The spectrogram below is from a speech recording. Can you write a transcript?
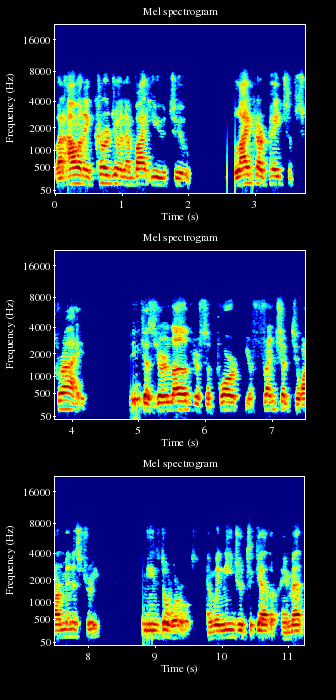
But I want to encourage you and invite you to like our page, subscribe, because your love, your support, your friendship to our ministry means the world. And we need you together. Amen.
